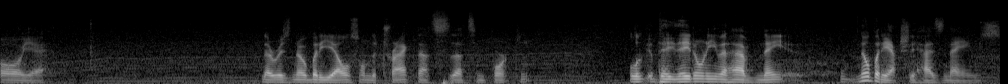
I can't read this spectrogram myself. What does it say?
Oh yeah. There is nobody else on the track. That's that's important. Look, they they don't even have name. Nobody actually has names.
